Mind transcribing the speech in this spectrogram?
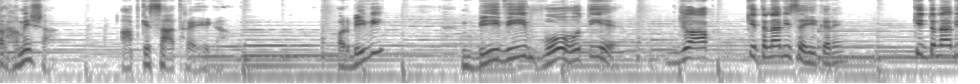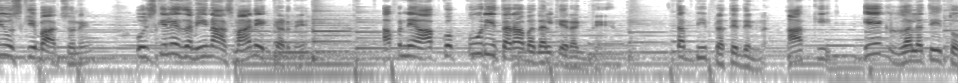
और हमेशा आपके साथ रहेगा। और बीवी? बीवी वो होती है जो आप कितना भी सही करें, कितना भी उसकी बात सुने, उसके लिए ज़मीन आसमान एक कर दें, अपने आप को पूरी तरह बदल के रख दें, तब भी प्रतिदिन आपकी एक गलती तो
